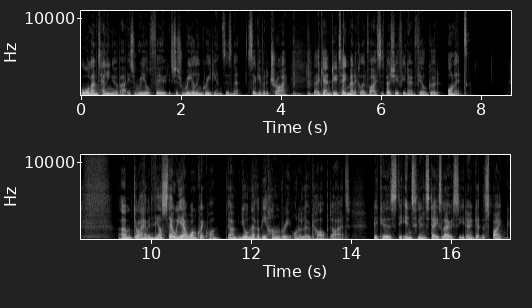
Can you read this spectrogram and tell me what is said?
All I'm telling you about is real food. It's just real ingredients, isn't it? So give it a try. But again, do take medical advice, especially if you don't feel good on it. Um, do I have anything else to say? Oh, yeah, one quick one. Um, you'll never be hungry on a low carb diet because the insulin stays low, so you don't get the spike,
